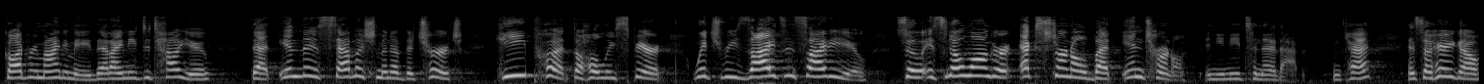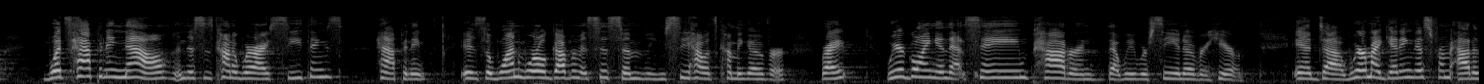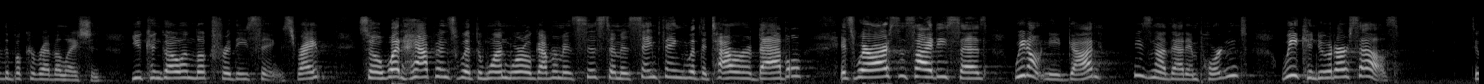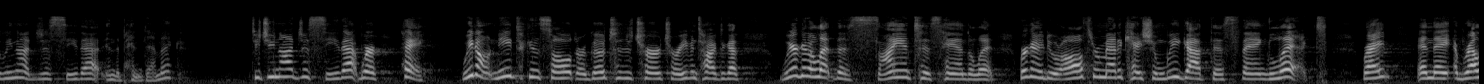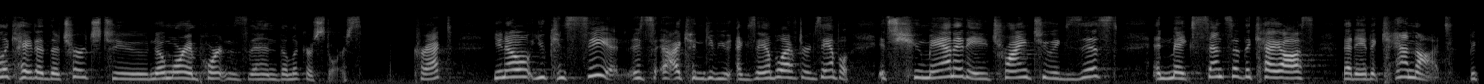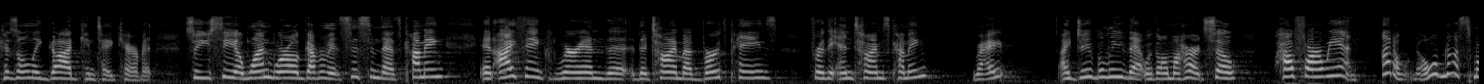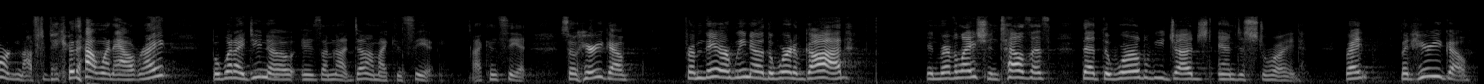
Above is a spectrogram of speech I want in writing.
God reminded me that I need to tell you that in the establishment of the church, He put the Holy Spirit, which resides inside of you. So it's no longer external, but internal. And you need to know that, okay? And so here you go. What's happening now, and this is kind of where I see things happening, is the one world government system. You see how it's coming over, right? We're going in that same pattern that we were seeing over here. And uh, where am I getting this from? Out of the book of Revelation. You can go and look for these things, right? So, what happens with the one world government system is same thing with the Tower of Babel. It's where our society says, we don't need God. He's not that important. We can do it ourselves. Did we not just see that in the pandemic? Did you not just see that? Where, hey, we don't need to consult or go to the church or even talk to God. We're going to let the scientists handle it. We're going to do it all through medication. We got this thing licked, right? And they relegated the church to no more importance than the liquor stores, correct? You know, you can see it. It's, I can give you example after example. It's humanity trying to exist and make sense of the chaos that it cannot, because only God can take care of it. So you see a one world government system that's coming, and I think we're in the, the time of birth pains for the end times coming, right? I do believe that with all my heart. So, how far are we in? I don't know. I'm not smart enough to figure that one out, right? But what I do know is I'm not dumb. I can see it. I can see it. So, here you go. From there, we know the Word of God in Revelation tells us that the world will be judged and destroyed, right? But here you go.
